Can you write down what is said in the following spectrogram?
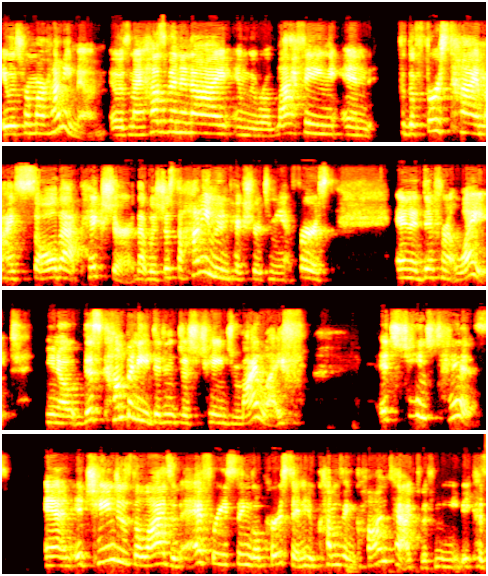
it was from our honeymoon. It was my husband and I, and we were laughing. And for the first time, I saw that picture that was just a honeymoon picture to me at first in a different light. You know, this company didn't just change my life, it's changed his. And it changes the lives of every single person who comes in contact with me because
